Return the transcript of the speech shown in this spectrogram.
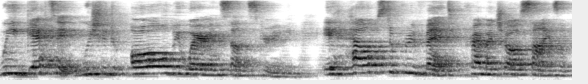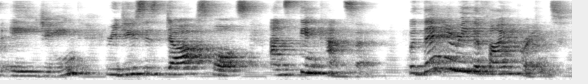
We get it, we should all be wearing sunscreen. It helps to prevent premature signs of aging, reduces dark spots and skin cancer. But then you read the fine print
